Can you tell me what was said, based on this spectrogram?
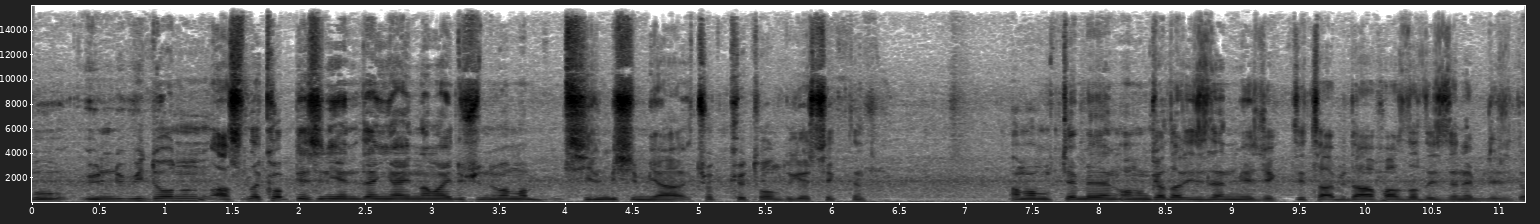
Bu ünlü videonun aslında kopyasını yeniden yayınlamayı düşündüm ama silmişim ya. Çok kötü oldu gerçekten. Ama muhtemelen onun kadar izlenmeyecekti. Tabi daha fazla da izlenebilirdi.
